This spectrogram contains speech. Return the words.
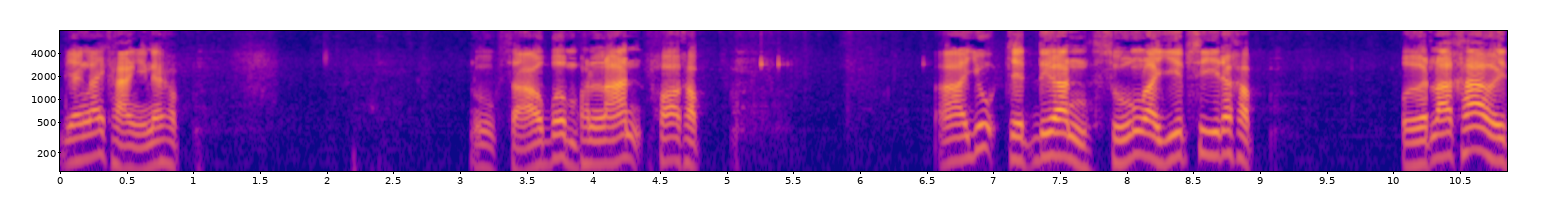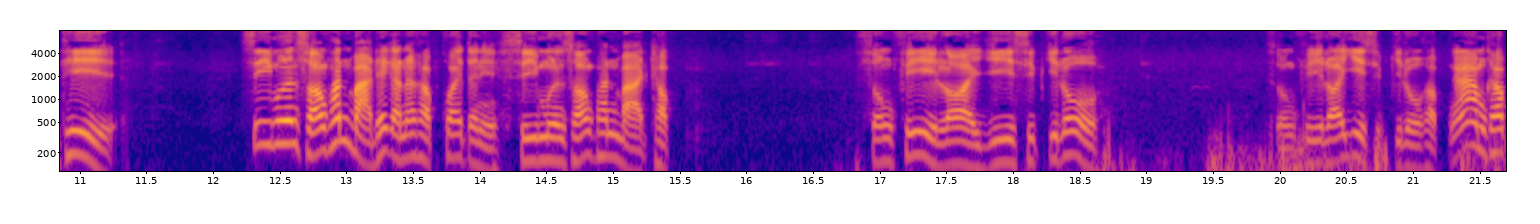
เบี้ยงไล่คางอีกนะครับ ลูกสาวเบิ่มพันล้านพ่อครับ อายุเจ็ดเดือนสูงร้อยยี่สิบสี่นะครับ เปิดราคาไว้ที่สี่หมื่นสองพันบาทให้กันนะครับควายตัวนี้สี่หมื่นสองพันบาทครับส่งฟรีร้อยยี่สิบกิโลส่งฟรีร้อยยี่สิบกิโลครับงามครับ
